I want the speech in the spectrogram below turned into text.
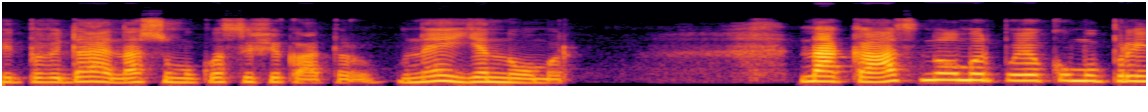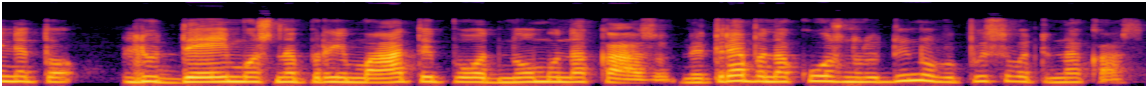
відповідає нашому класифікатору. В неї є номер. Наказ, номер, по якому прийнято, людей можна приймати по одному наказу. Не треба на кожну людину виписувати наказ.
